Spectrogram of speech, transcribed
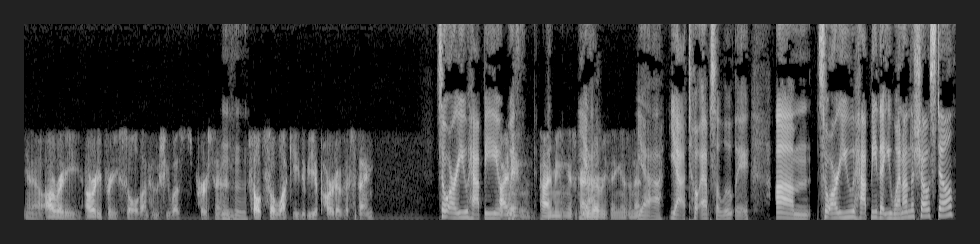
you know, already already pretty sold on who she was as a person, and Mhm. felt so lucky to be a part of this thing. So are you happy with Timing, timing is kind of everything, isn't it? Yeah, yeah, to- absolutely. Um, so are you happy that you went on the show still?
